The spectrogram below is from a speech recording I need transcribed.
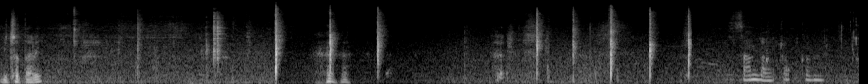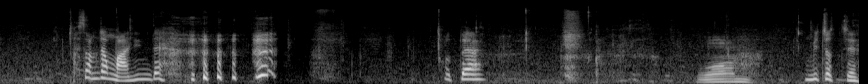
미쳤다리? 쌈장 조금. 쌈장 많이인데. 어때? 와, 미쳤지?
